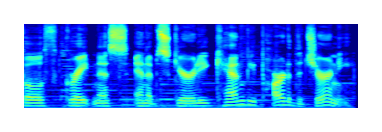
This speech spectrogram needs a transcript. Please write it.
both greatness and obscurity can be part of the journey,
